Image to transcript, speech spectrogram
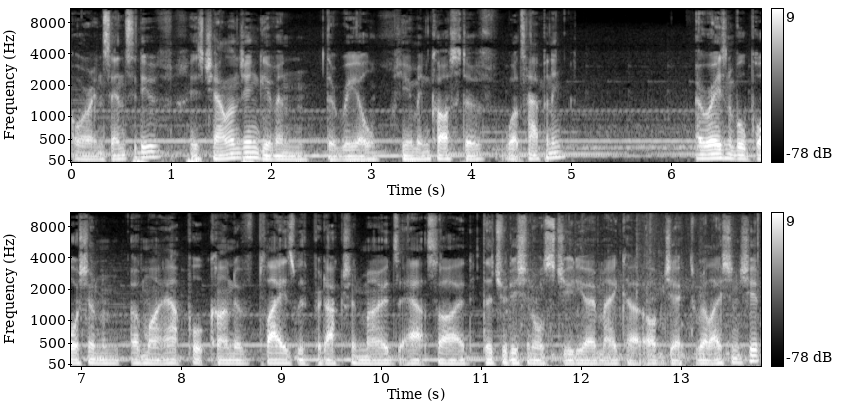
or insensitive is challenging given the real human cost of what's happening a reasonable portion of my output kind of plays with production modes outside the traditional studio maker object relationship.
